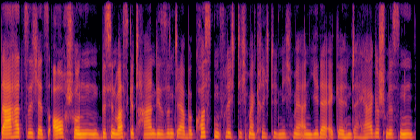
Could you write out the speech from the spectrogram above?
Da hat sich jetzt auch schon ein bisschen was getan. Die sind ja kostenpflichtig, man kriegt die nicht mehr an jeder Ecke hinterhergeschmissen.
